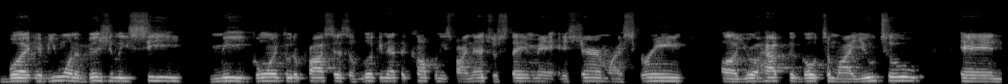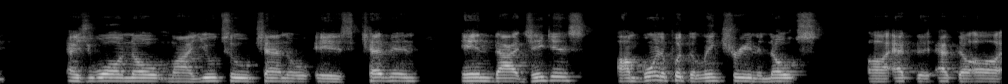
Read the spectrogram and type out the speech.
But if you want to visually see me going through the process of looking at the company's financial statement and sharing my screen, uh, you'll have to go to my YouTube. And as you all know, my YouTube channel is Kevin N. Jenkins. I'm going to put the link tree in the notes uh, at the at the uh,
